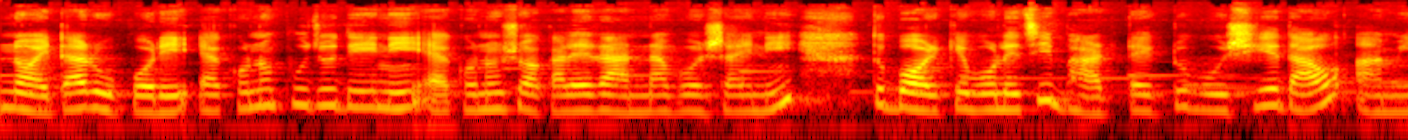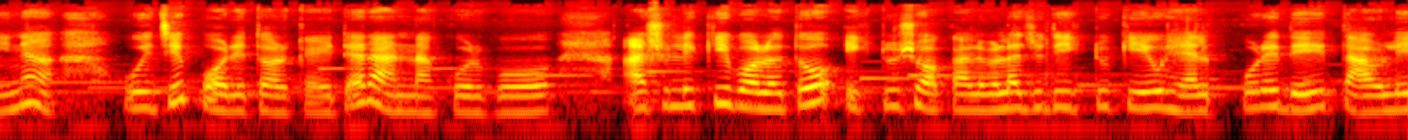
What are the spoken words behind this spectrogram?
নয়টার উপরে। এখনও পুজো দিইনি এখনও সকালে রান্না বসাইনি। তো বরকে বলেছি, ভাতটা একটু বসিয়ে দাও, আমি না ওই যে পরে তরকারিটা রান্না করব। আসলে কি বলতো, একটু সকালবেলা যদি একটু কেউ হেল্প করে দেয়, তাহলে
